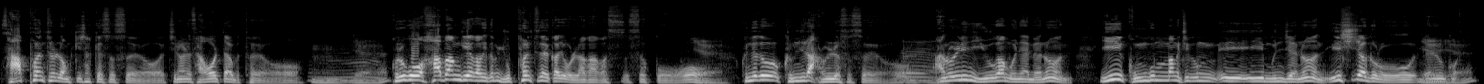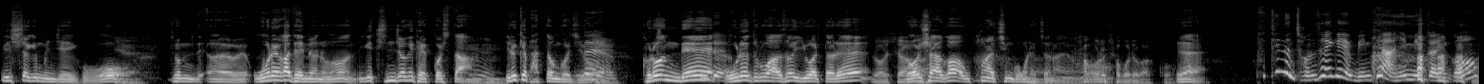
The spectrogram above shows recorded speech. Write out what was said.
4%를 넘기 시작했었어요. 지난해 4월 달부터요. 음, 예. 그리고 하반기에 가게 되면 6%대까지 올라갔었고 예. 근데도 금리를 안 올렸었어요. 네. 안 올린 이유가 뭐냐면은 이 공급망 지금 이, 이 문제는 일시적으로 예, 예. 거- 일시적인 문제이고 예. 좀 어, 올해가 되면은 이게 진정이 될 것이다 이렇게 봤던 거죠. 네. 그런데 근데요? 올해 들어와서 2월 달에 러시아가- 러시아가 우크라이나 침공을 했잖아요. 사고를 쳐버려 갖고. 예. 푸틴은 전 세계 민폐 아닙니까 이거?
